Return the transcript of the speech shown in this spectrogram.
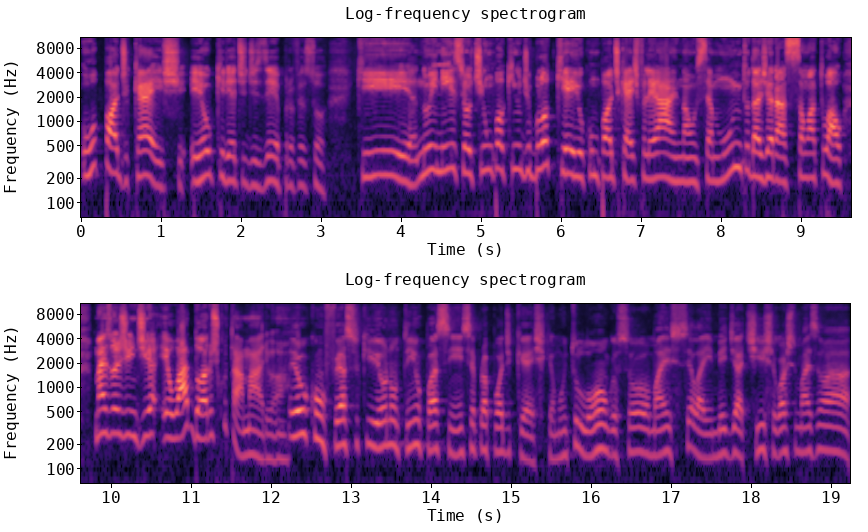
O podcast, eu queria te dizer, professor, que no início eu tinha um pouquinho de bloqueio com o podcast. Falei, ah, não, isso é muito da geração atual. Mas hoje em dia eu adoro escutar, Mário. Eu confesso que eu não tenho paciência para podcast, que é muito longo. Eu sou mais, sei lá, imediatista. Eu gosto mais uma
